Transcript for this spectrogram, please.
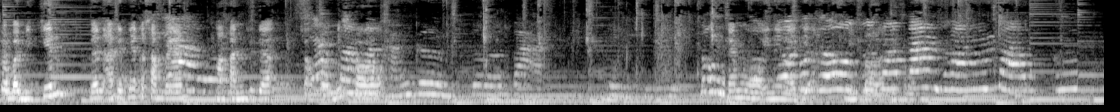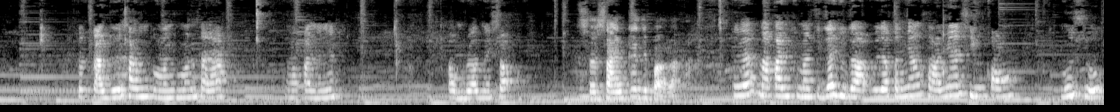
Coba bikin dan akhirnya kesampaian makan juga. Combro miso. Saya mau ini lagi miso lagi ketagihan teman-teman saya makan ini combro miso. Sesangka jepara Iya, makan cuma tiga juga udah kenyang soalnya singkong, musuh,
